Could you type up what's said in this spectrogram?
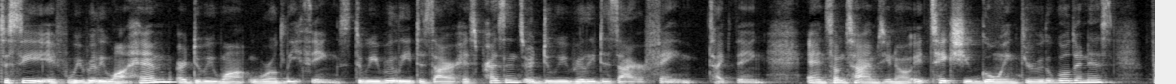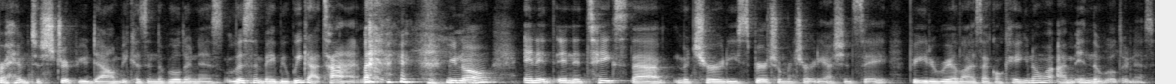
to see if we really want him or do we want worldly things? Do we really desire his presence or do we really desire fame type thing? And sometimes you know it takes you going through the wilderness for him to strip you down because in the wilderness listen baby we got time you know? And it and it takes that maturity spiritual maturity i should say for you to realize like okay you know what? I'm in the wilderness.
